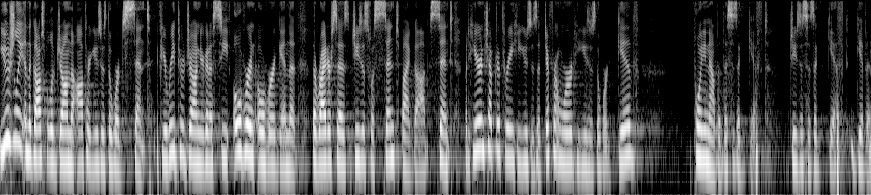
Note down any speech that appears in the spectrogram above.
Usually in the Gospel of John, the author uses the word sent. If you read through John, you're going to see over and over again that the writer says Jesus was sent by God, sent. But here in chapter 3, he uses a different word. He uses the word give, pointing out that this is a gift. Jesus is a gift given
